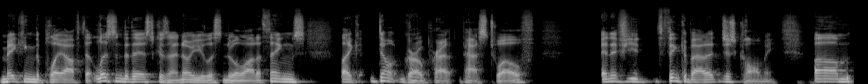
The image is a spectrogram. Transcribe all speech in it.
making the playoff that listen to this, because I know you listen to a lot of things, like don't grow past 12. And if you think about it, just call me. Um,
